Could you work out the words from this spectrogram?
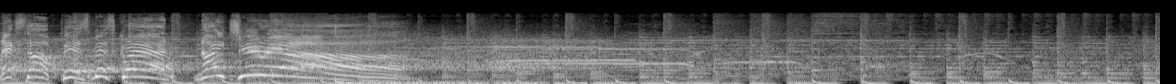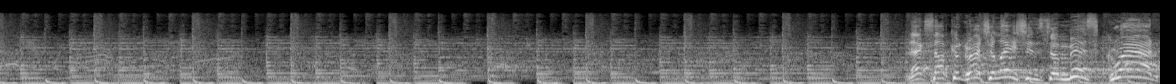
Next up is Miss Grand Nigeria! Next up, congratulations to Miss Grand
